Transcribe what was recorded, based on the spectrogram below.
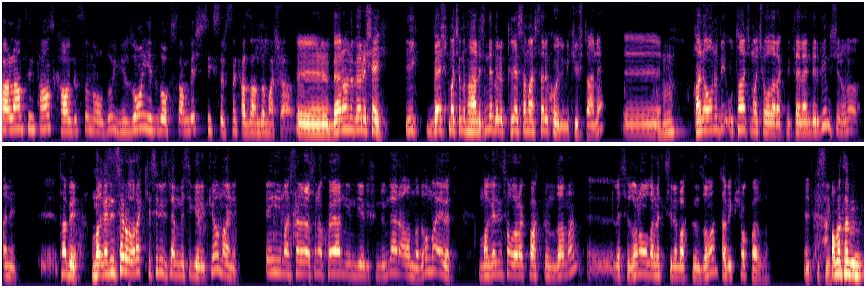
Carl Towns kavgasının olduğu 117-95 Sixers'ın kazandığı maç abi. Ee, ben onu böyle şey ilk 5 maçımın haricinde böyle plase maçları koydum 2-3 tane. Ee, hani onu bir utanç maçı olarak nitelendirdiğim için onu hani e, tabii magazinsel olarak kesin izlenmesi gerekiyor ama hani en iyi maçlar arasına koyar mıyım diye düşündüğümde hani almadım ama evet magazinsel olarak baktığın zaman e, ve sezona olan etkisine baktığın zaman tabii ki çok fazla etkisi. Ama tabii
